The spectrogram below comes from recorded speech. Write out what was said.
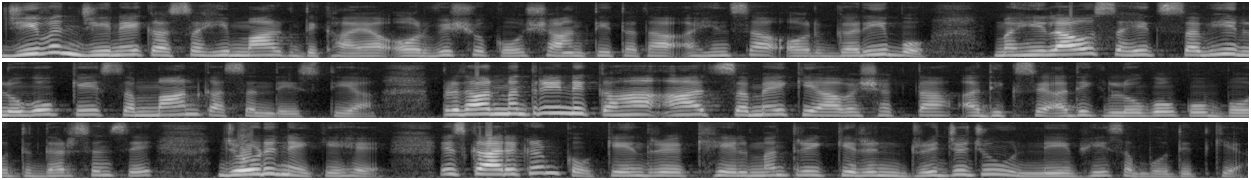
जीवन जीने का सही मार्ग दिखाया और विश्व को शांति तथा अहिंसा और गरीबों, महिलाओं सहित सभी लोगों के सम्मान का संदेश दिया। प्रधानमंत्री ने कहा, आज समय की आवश्यकता अधिक से अधिक लोगों को बौद्ध दर्शन से जोड़ने की है। इस कार्यक्रम को केंद्रीय खेल मंत्री किरण रिजिजू ने भी संबोधित किया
